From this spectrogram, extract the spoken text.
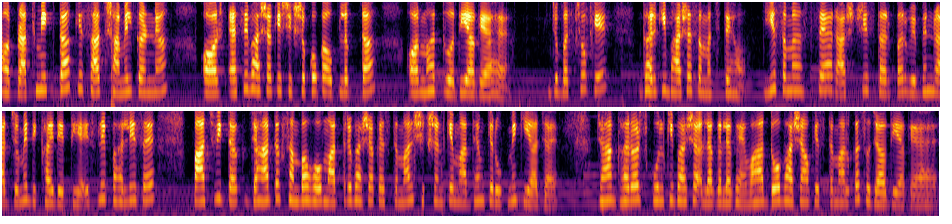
और प्राथमिकता के साथ शामिल करना और ऐसे भाषा के शिक्षकों का उपलब्धता और महत्व दिया गया है, जो बच्चों के घर की भाषा समझते हों। ये समस्या राष्ट्रीय स्तर पर विभिन्न राज्यों में दिखाई देती है। इसलिए पहली से पाँचवीं तक, जहाँ तक संभव हो, मातृभाषा का इस्तेमाल शिक्षण के माध्यम के रूप में किया जाए। जहाँ घर और स्कूल की भाषा अलग अलग है, वहाँ दो भाषाओं के इस्तेमाल का सुझाव दिया गया है।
